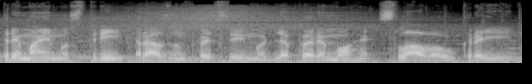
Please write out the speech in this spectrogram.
Тримаємо стрій, разом працюємо для перемоги. Слава Україні!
